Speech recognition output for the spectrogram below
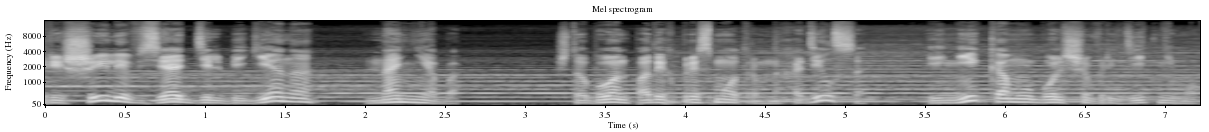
решили взять Дельбигена на небо, чтобы он под их присмотром находился и никому больше вредить не мог.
